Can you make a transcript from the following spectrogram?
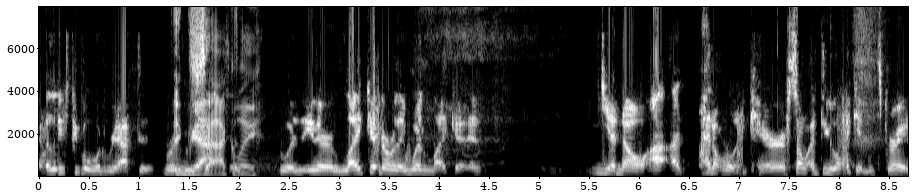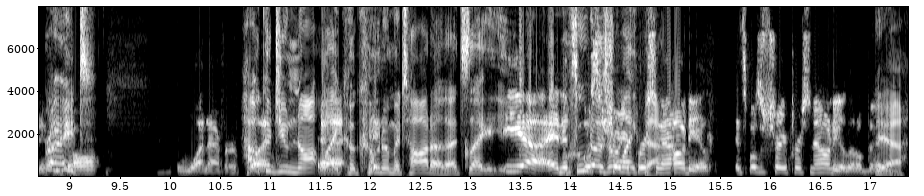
at least people would react to would react. Exactly. would either like it or they wouldn't like it. And you know, I I, I don't really care if someone if you like it, it's great. If Right. you don't, whatever. How But, could you not uh, like Hakuna Matata? That's like Yeah, and it's supposed to show like your that? personality. It's supposed to show your personality a little bit. Yeah.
